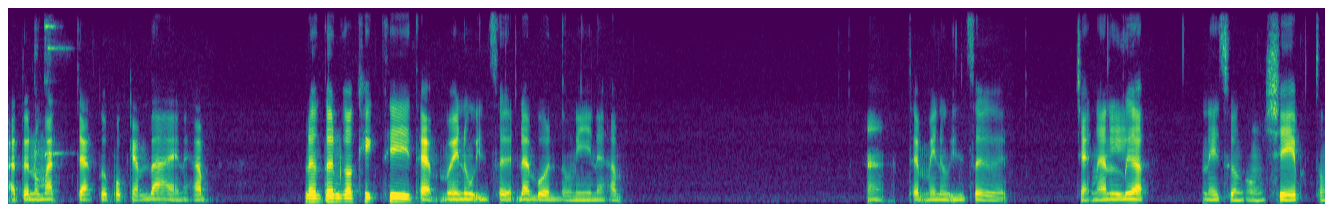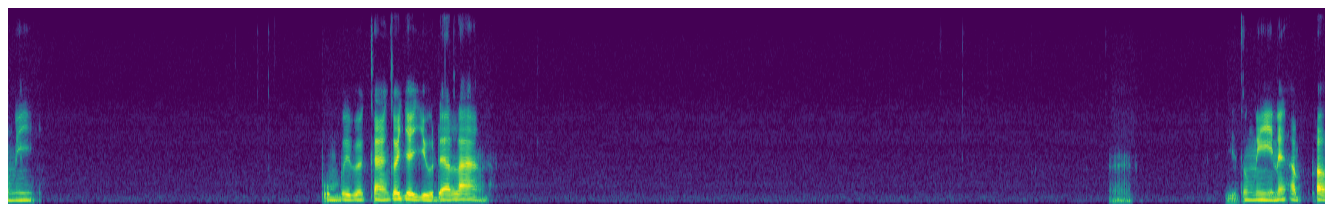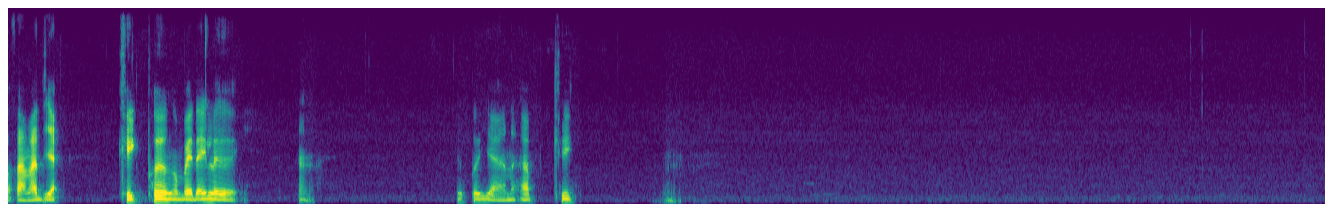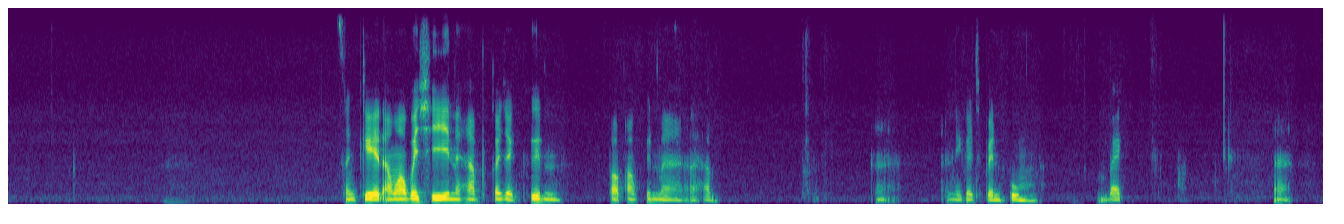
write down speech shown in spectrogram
อัตโนมัติจากตัวโปรแกรมได้นะครับ เริ่มต้นก็คลิกที่แท็บเมนู Insert ด้านบนตรงนี้นะครับ แท็บเมนู Insert จากนั้นเลือกในส่วนของ Shape ตรงนี้ ปุ่มปฏิบัติการก็จะอยู่ด้านล่าง อยู่ตรงนี้นะครับ เราสามารถจะคลิกเพิ่มกันไปได้เลยยกตัวอย่างนะครับ คลิก สังเกตเอาเมาส์ไปชี้นะครับ ก็จะขึ้นป๊อปอัพขึ้นมานะครับอันนี้ก็จะเป็นปุ่ม back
